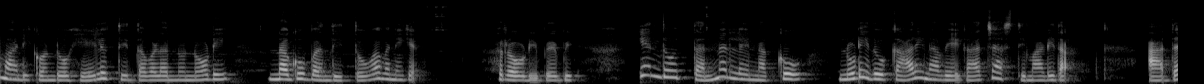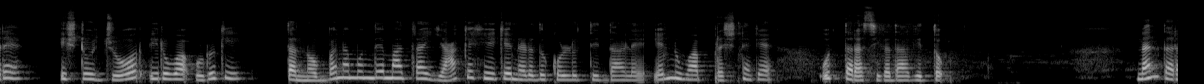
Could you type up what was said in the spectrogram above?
ಮಾಡಿಕೊಂಡು ಹೇಳುತ್ತಿದ್ದವಳನ್ನು ನೋಡಿ ನಗು ಬಂದಿತ್ತು ಅವನಿಗೆ. ರೌಡಿ ಬೇಬಿ ಎಂದು ತನ್ನಲ್ಲೇ ನಕ್ಕು ನುಡಿದು ಕಾರಿನ ವೇಗ ಜಾಸ್ತಿ ಮಾಡಿದ. ಆದರೆ ಇಷ್ಟು ಜೋರ್ ಇರುವ ಹುಡುಗಿ ತನ್ನೊಬ್ಬನ ಮುಂದೆ ಮಾತ್ರ ಯಾಕೆ ಹೀಗೆ ನಡೆದುಕೊಳ್ಳುತ್ತಿದ್ದಾಳೆ ಎನ್ನುವ ಪ್ರಶ್ನೆಗೆ ಉತ್ತರ ಸಿಗದಾಗಿತ್ತು. ನಂತರ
